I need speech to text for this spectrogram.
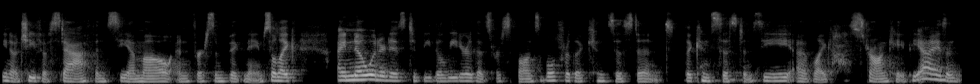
you know, chief of staff and CMO and for some big names. So like I know what it is to be the leader that's responsible for the consistent, the consistency of like strong KPIs and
